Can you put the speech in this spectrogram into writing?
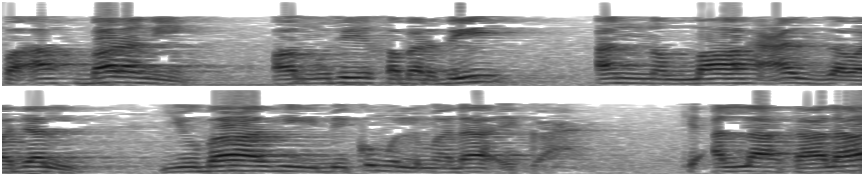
فاخبرنی اور مجھے خبر دی، ان اللہ عز وجل یباہی بکم الملائکہ، کہ اللہ تعالی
